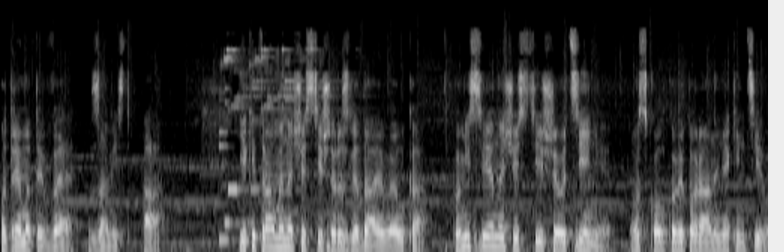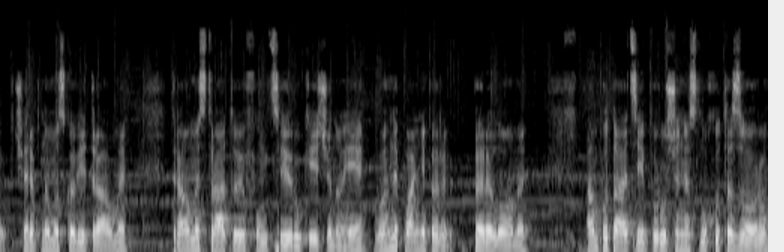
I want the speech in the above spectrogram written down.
отримати В замість А. Які травми найчастіше розглядає ВЛК? Комісія найчастіше оцінює осколкові поранення кінцівок, черепно-мозкові травми, травми з втратою функції руки чи ноги, вогнепальні переломи, ампутації, порушення слуху та зору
